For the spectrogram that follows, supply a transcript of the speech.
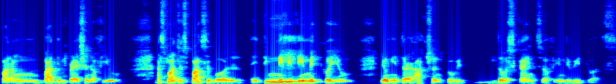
parang bad impression of you, as much as possible, I think nililimit ko yung yung interaction ko with those kinds of individuals.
